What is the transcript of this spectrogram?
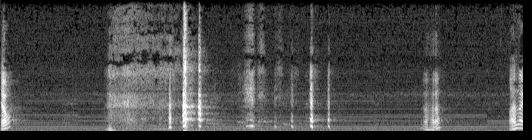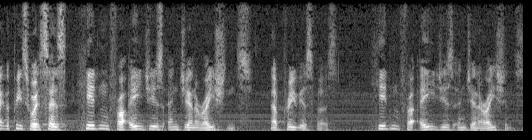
Carol? uh-huh. I like the piece where it says, hidden for ages and generations. That previous verse. Hidden for ages and generations.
